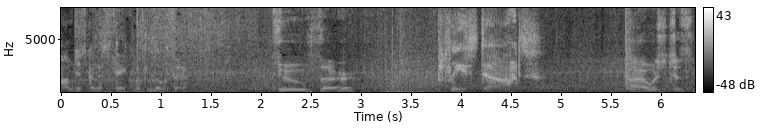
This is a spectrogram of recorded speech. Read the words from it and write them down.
I'm just gonna stick with Luther. Luther? Please don't. I was just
